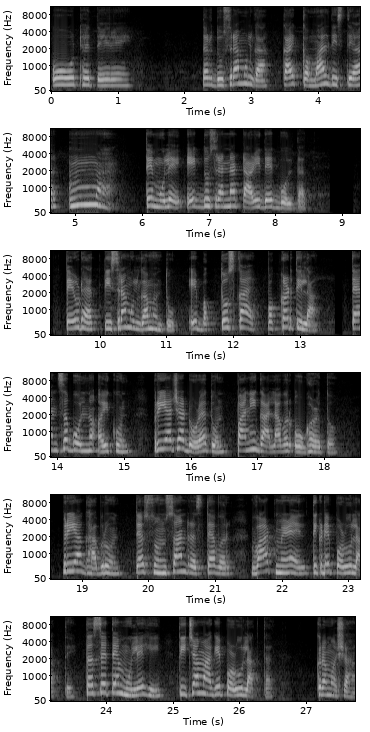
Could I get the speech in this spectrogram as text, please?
ओठ तेरे. तर दुसरा मुलगा काय कमाल दिसते यार. ते मुले एक दुसऱ्यांना टाळी देत बोलतात. तेवढ्यात तिसरा मुलगा म्हणतो ए बघतोस काय? पक्कड तिला. त्यांचं बोलणं ऐकून प्रियाच्या डोळ्यातून पाणी गालावर ओघळतं. प्रिया घाबरून त्या सुनसान रस्त्यावर वाट मिळेल तिकडे पळू लागते. तसे ते मुलेही तिच्यामागे पळू लागतात क्रमशः.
